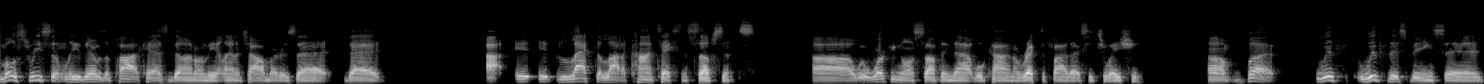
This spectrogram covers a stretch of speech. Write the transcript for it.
most recently there was a podcast done on the Atlanta child murders that that I, it, it, lacked a lot of context and substance. Uh, we're working on something that will kind of rectify that situation. Um, but with with this being said,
